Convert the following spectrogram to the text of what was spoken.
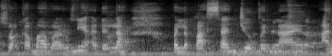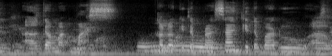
surat khabar baru ni adalah pelepasan juvenile uh, gamat emas. Kalau kita perasan kita baru uh,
